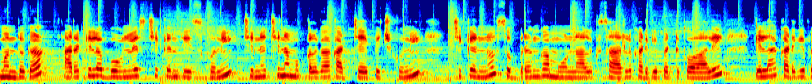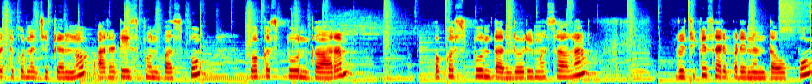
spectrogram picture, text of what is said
ముందుగా అరకిలో బోన్లెస్ చికెన్ తీసుకొని చిన్న చిన్న ముక్కలుగా కట్ చేయించుకుని చికెన్ను శుభ్రంగా మూడు నాలుగు సార్లు కడిగి పెట్టుకోవాలి. ఇలా కడిగి పెట్టుకున్న చికెన్లో అర టీ స్పూన్ పసుపు ఒక స్పూన్ కారం ఒక స్పూన్ తందూరి మసాలా రుచికి సరిపడినంత ఉప్పు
